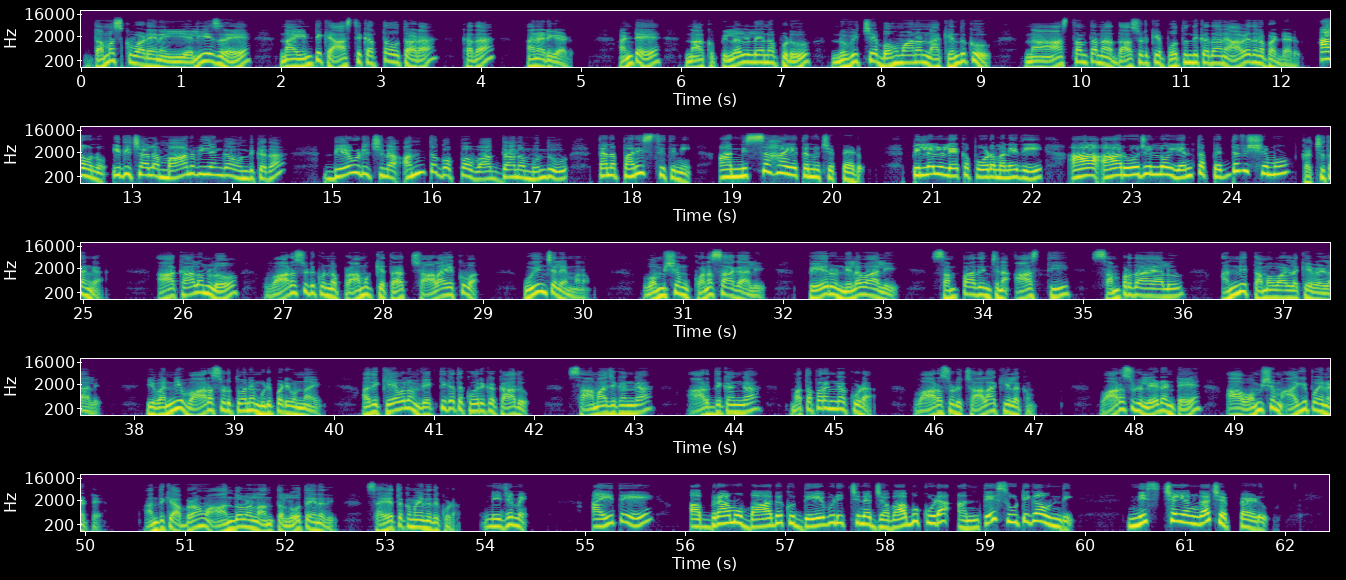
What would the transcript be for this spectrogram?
దమస్కువాడైన ఈ ఎలియేజరే నా ఇంటికి ఆస్తికర్త అవుతాడా కదా? అని అడిగాడు. అంటే నాకు పిల్లలు లేనప్పుడు నువ్విచ్చే బహుమానం నాకెందుకు? నా ఆస్తంతా నా దాసుడికే పోతుంది కదా అని ఆవేదన పడ్డాడు. అవును. ఇది చాలా మానవీయంగా ఉంది కదా? దేవుడిచ్చిన అంత గొప్ప వాగ్దానం ముందు తన పరిస్థితిని ఆ నిస్సహాయతను చెప్పాడు. పిల్లలు లేకపోవడమనేది ఆ ఆ రోజుల్లో ఎంత పెద్ద విషయమో? ఖచ్చితంగా. ఆ కాలంలో వారసుడికున్న ప్రాముఖ్యత చాలా ఎక్కువ. ఊహించలేం మనం. వంశం కొనసాగాలి పేరు నిలవాలి సంపాదించిన ఆస్తి సంప్రదాయాలు అన్నీ తమవాళ్ళకే వెళ్ళాలి. ఇవన్నీ వారసుడితోనే ముడిపడి ఉన్నాయి. అది కేవలం వ్యక్తిగత కోరిక కాదు. సామాజికంగా ఆర్థికంగా మతపరంగా కూడా వారసుడు చాలా కీలకం. వారసుడు లేడంటే ఆ వంశం ఆగిపోయినట్టే. అందుకే అబ్రాహం ఆందోళనలు అంత లోతైనది సహేతకమైనది కూడా. నిజమే. అయితే అబ్రాము బాధకు దేవుడిచ్చిన జవాబు కూడా అంతే సూటిగా ఉంది. నిశ్చయంగా చెప్పాడు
